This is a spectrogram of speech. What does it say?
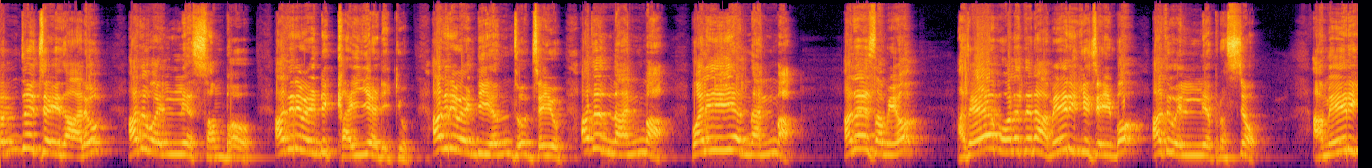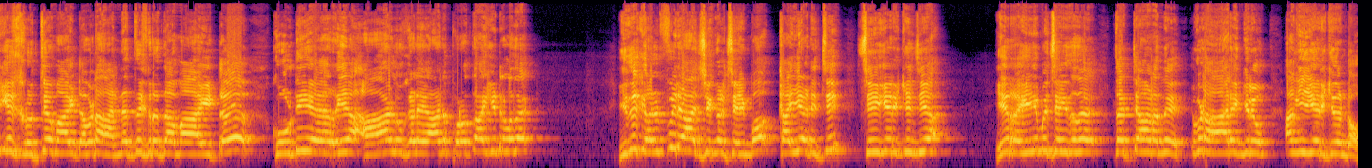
എന്ത് ചെയ്താലും അത് വലിയ സംഭവം. അതിനുവേണ്ടി കൈയടിക്കും. അതിനുവേണ്ടി എന്തും ചെയ്യും. അത് നന്മ. വലിയ നന്മ. അതേസമയം അതേപോലെ തന്നെ അമേരിക്ക ചെയ്യുമ്പോൾ അത് വലിയ പ്രശ്നം. അമേരിക്ക കൃത്യമായിട്ട് അവിടെ അനധികൃതമായിട്ട് കുടിയേറിയ ആളുകളെയാണ് പുറത്താക്കിയിട്ടുള്ളത്. ഇത് ഗൾഫ് രാജ്യങ്ങൾ ചെയ്യുമ്പോൾ കൈയടിച്ച് സ്വീകരിക്കുകയും ചെയ്യാം. ഈ റഹീം ചെയ്തത് തെറ്റാണെന്ന് ഇവിടെ ആരെങ്കിലും അംഗീകരിക്കുന്നുണ്ടോ?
